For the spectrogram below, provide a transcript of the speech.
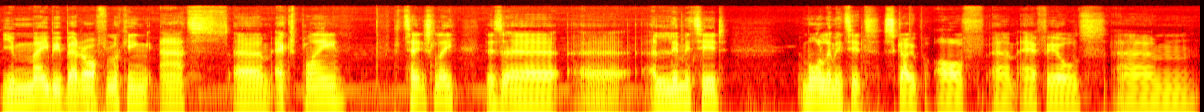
you may be better off looking at um, X-Plane potentially there's a, a, a limited more limited scope of um, airfields, um,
